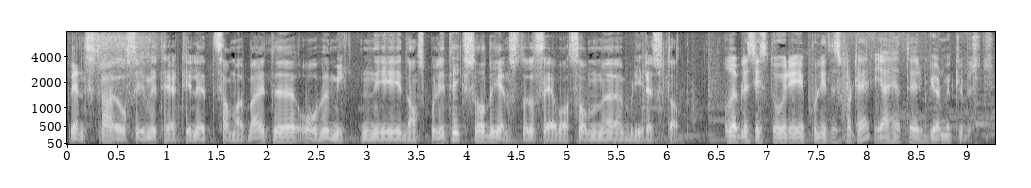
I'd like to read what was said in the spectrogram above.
Venstre har jo også invitert til et samarbeid eh, over midten i dansk politikk, så det gjenstår å se hva som blir resultatet. Og det ble siste ord i Politisk kvarter. Jeg heter Bjørn Myklebust.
